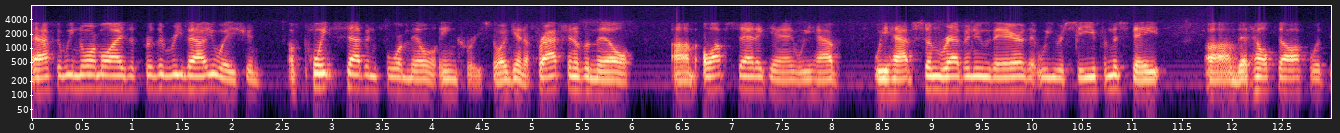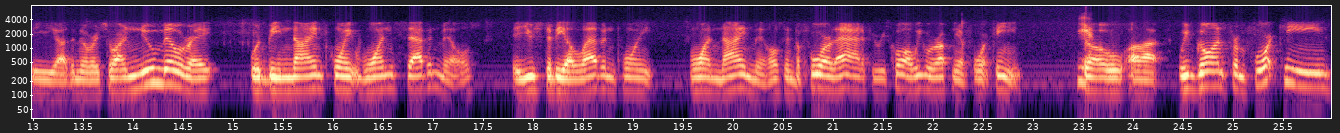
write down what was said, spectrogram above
after we normalize it for the revaluation of 0.74 mil increase. So again, a fraction of a mil. Um, offset again, we have we have some revenue there that we received from the state um, that helped off with the uh, the mill rate. So our new mill rate would be 9.17 mills. It used to be 11.19 mills, and before that, if you recall, we were up near 14. Yeah. So uh, we've gone from 14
